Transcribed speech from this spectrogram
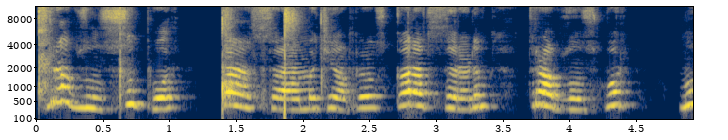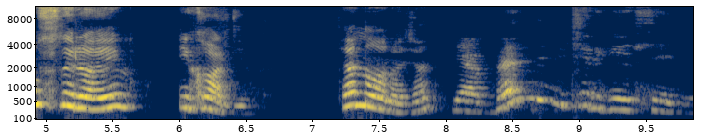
Trabzonspor. Galatasaray maçı yapıyoruz. Galatasaray'ım. Trabzonspor. Muslera'yım. Icardi'yim. Sen ne oynayacaksın? Ya ben de kere gelseydim.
